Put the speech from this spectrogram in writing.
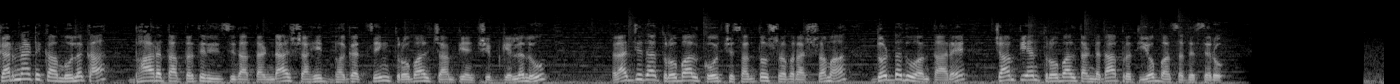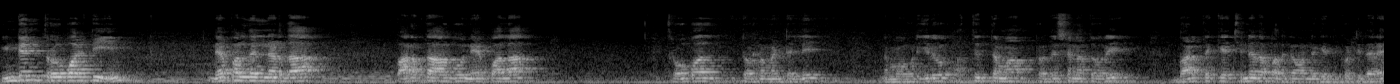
ಕರ್ನಾಟಕ ಮೂಲಕ ಭಾರತ ಪ್ರತಿನಿಧಿಸಿದ ತಂಡ ಶಹೀದ್ ಭಗತ್ ಸಿಂಗ್ ಥ್ರೋಬಾಲ್ ಚಾಂಪಿಯನ್ಶಿಪ್ ಗೆಲ್ಲಲು ರಾಜ್ಯದ ಥ್ರೋಬಾಲ್ ಕೋಚ್ ಸಂತೋಷ್ ರವರ ಶ್ರಮ ದೊಡ್ಡದು ಅಂತಾರೆ ಚಾಂಪಿಯನ್ ಥ್ರೋಬಾಲ್ ತಂಡದ ಪ್ರತಿಯೊಬ್ಬ ಸದಸ್ಯರು. ಇಂಡಿಯನ್ ಥ್ರೋಬಾಲ್ ಟೀಮ್ ನೇಪಾಳದಲ್ಲಿ ನಡೆದ ಭಾರತ ಹಾಗೂ ನೇಪಾಳ ಥ್ರೋಬಾಲ್ ಟೂರ್ನಮೆಂಟ್ ಅಲ್ಲಿ ನಮ್ಮ ಹುಡುಗಿರು ಅತ್ಯುತ್ತಮ ಪ್ರದರ್ಶನ ತೋರಿ ಭಾರತಕ್ಕೆ ಚಿನ್ನದ ಪದಕವನ್ನು ಗೆದ್ದುಕೊಟ್ಟಿದ್ದಾರೆ.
